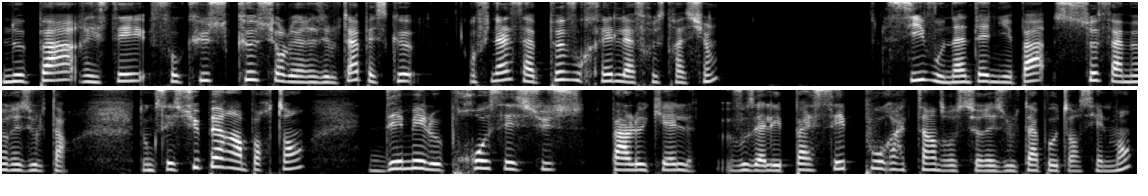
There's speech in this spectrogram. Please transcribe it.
Ne pas rester focus que sur le résultat parce que au final ça peut vous créer de la frustration si vous n'atteignez pas ce fameux résultat. Donc c'est super important d'aimer le processus par lequel vous allez passer pour atteindre ce résultat potentiellement,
